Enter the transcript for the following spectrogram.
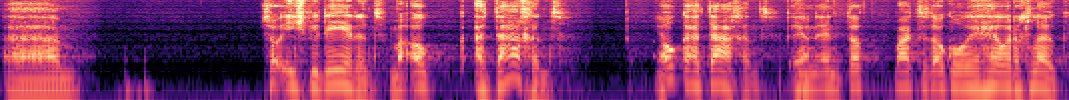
Ehm, zo inspirerend, maar ook uitdagend. Ja. Ook uitdagend. Ja. en dat maakt het ook wel weer heel erg leuk.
